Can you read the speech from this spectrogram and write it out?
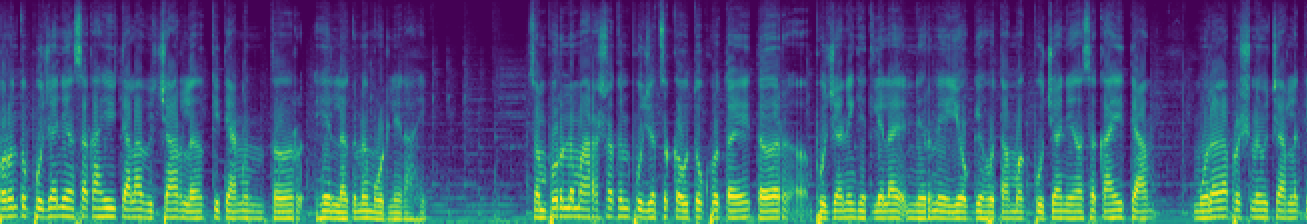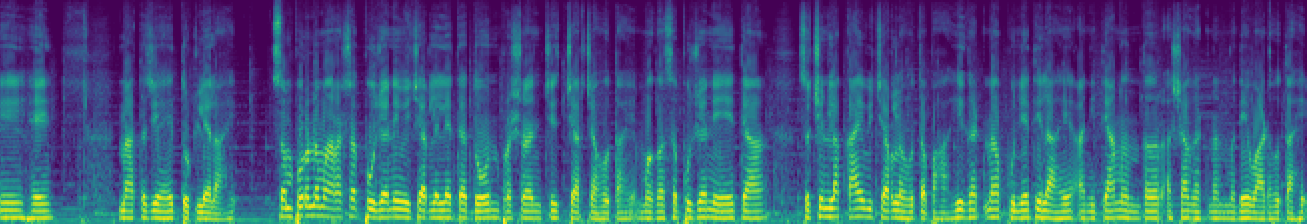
परंतु पूजाने असं काही त्याला विचारलं की त्यानंतर हे लग्न मोडलेलं आहे. संपूर्ण महाराष्ट्रातून पूजाचं कौतुक होतं आहे तर पूजाने घेतलेला निर्णय योग्य होता. मग पूजाने असं काही त्या मुलाला प्रश्न विचारलं की हे नातं जे आहे तुटलेलं आहे. संपूर्ण महाराष्ट्रात पूजाने विचारलेल्या त्या दोन प्रश्नांची चर्चा होत आहे. मग असं पूजाने त्या सचिनला काय विचारलं होतं पहा. ही घटना पुण्यातील आहे आणि त्यानंतर अशा घटनांमध्ये वाढ होत आहे.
